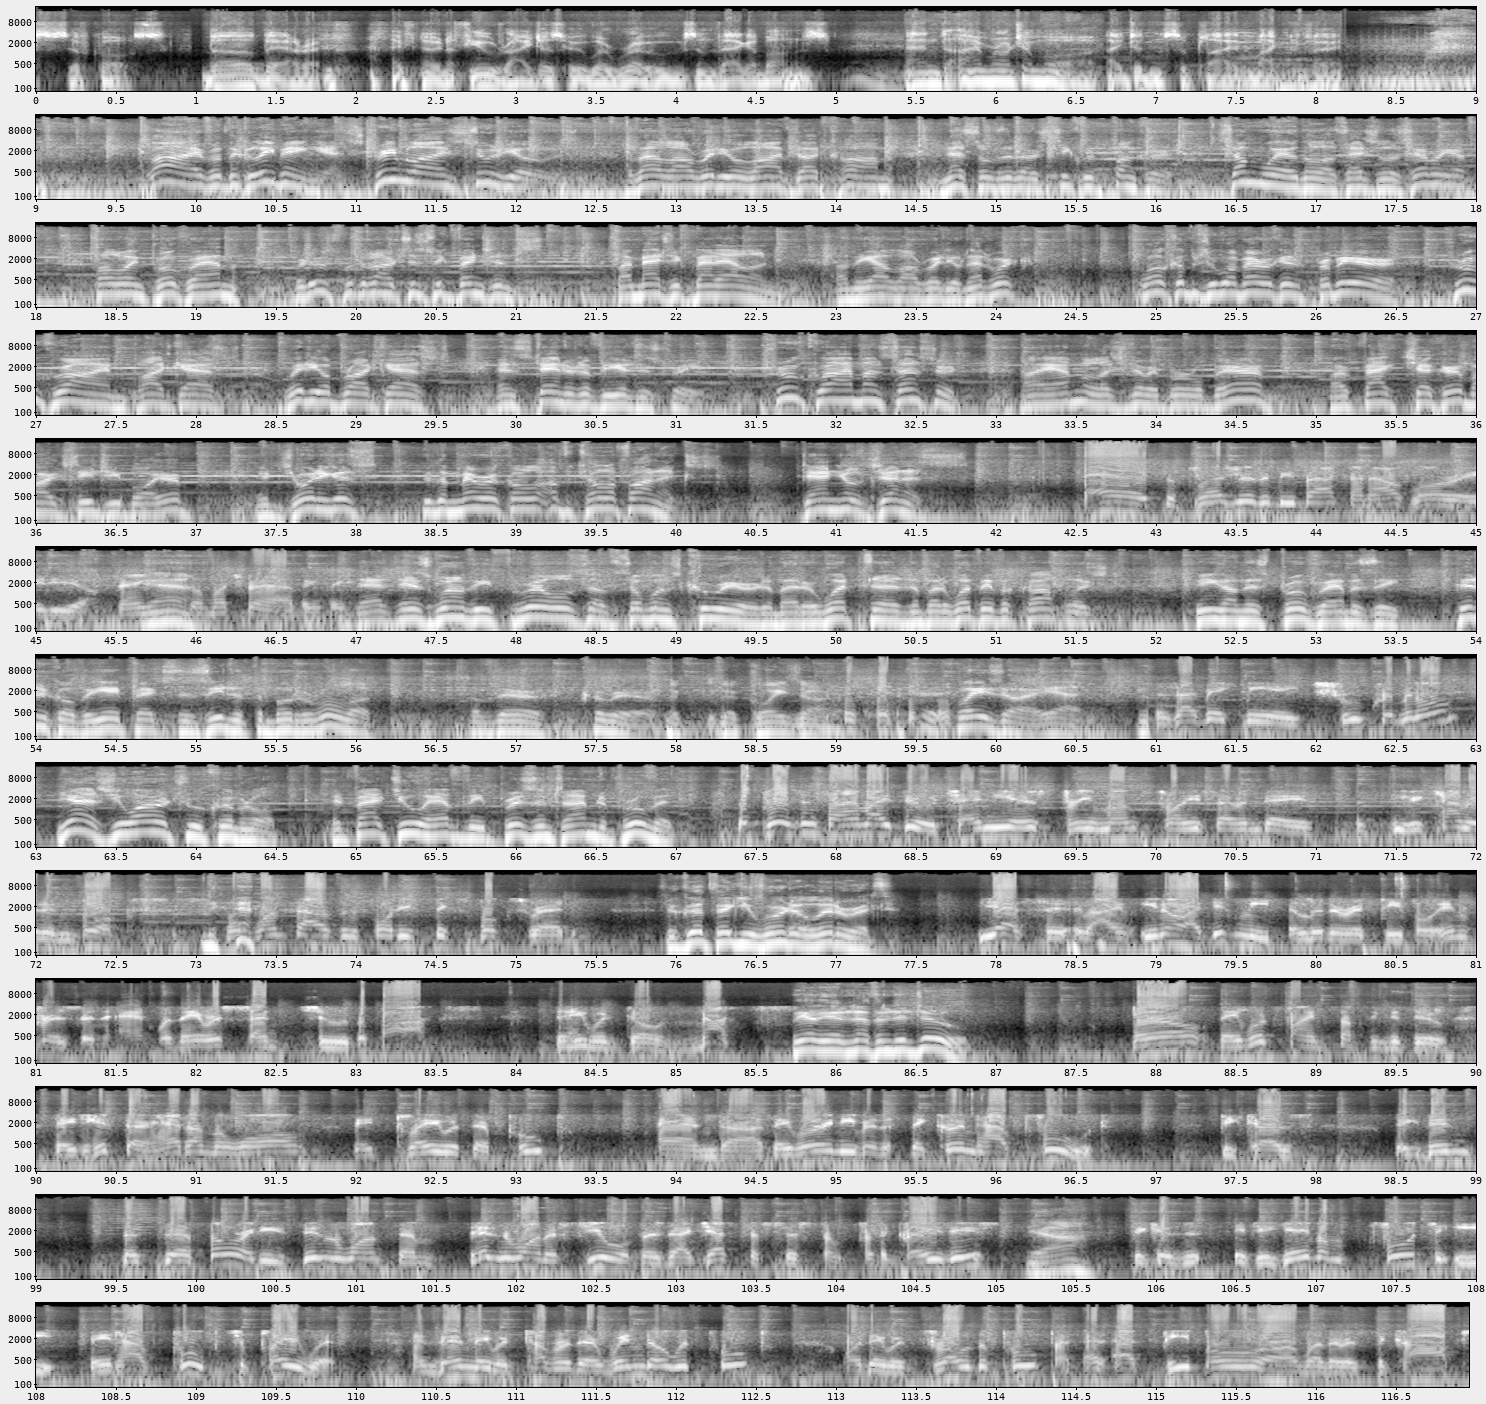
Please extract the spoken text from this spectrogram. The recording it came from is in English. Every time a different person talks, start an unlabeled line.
Yes, of course. Burl Barer. I've known a few writers who were rogues and vagabonds. And I'm Roger Moore. I didn't supply the microphone.
Live from the gleaming Streamline Studios of OutlawRadioLive.com, nestled in our secret bunker somewhere in the Los Angeles area. Following program produced with an artistic vengeance by Magic Matt Allen on the Outlaw Radio Network. Welcome to America's premier true crime podcast, radio broadcast, and standard of the industry. True Crime Uncensored. I am the legendary Burl Barer, our fact checker, Mark C.G. Boyer, and joining us through the miracle of telephonics, Daniel Genis.
Oh, it's a pleasure to be back on Outlaw Radio. Thank
Yeah.
you so much for having me.
That is one of the thrills of someone's career, no matter what, uh, no matter what they've accomplished. Being on this program is the pinnacle, the apex, the zenith, the Motorola of their career.
The, the Quasar.
Quasar, yeah.
Does that make me a true criminal?
Yes, you are a true criminal. In fact, you have the prison time to prove it.
The prison time I do, 10 years, 3 months, 27 days. You can count it in books. 1,046 books read.
It's a good thing you weren't illiterate.
Yes, I, you know, I did meet illiterate people in prison, and when they were sent to the box, they would go nuts.
Yeah, they had nothing to do.
Earl, they would find something to do. They'd hit their head on the wall. They'd play with their poop, and uh, they weren't even. They couldn't have food because they didn't. The, the authorities didn't want them. Didn't want to fuel their digestive system for the crazies
Yeah?
because if you gave them food to eat, they'd have poop to play with, and then they would cover their window with poop, or they would throw the poop at, at, at people, or whether it's the cops,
